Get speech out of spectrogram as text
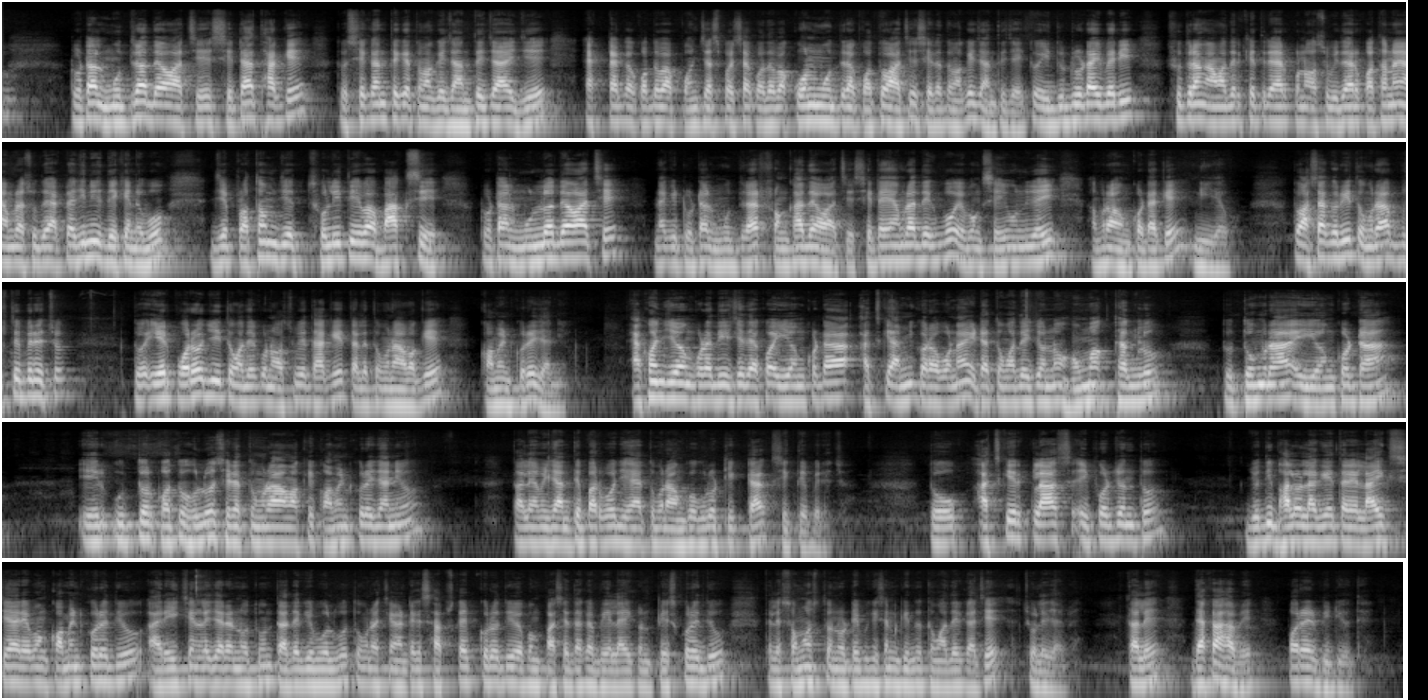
টোটাল মুদ্রা দেওয়া আছে, সেটা থাকে। তো সেখান থেকে তোমাকে জানতে চায় যে এক টাকা কত বা পঞ্চাশ পয়সা কত বা কোন মুদ্রা কত আছে, সেটা তোমাকে জানতে চাই তো এই দুটো টাইপেরই সুতরাং আমাদের ক্ষেত্রে আর কোনো অসুবিধার কথা নয়। আমরা শুধু একটা জিনিস দেখে নেব যে প্রথম যে থলিতে বা বাক্সে টোটাল মূল্য দেওয়া আছে, নাকি টোটাল মুদ্রার সংখ্যা দেওয়া আছে, সেটাই আমরা দেখব এবং সেই অনুযায়ী আমরা অঙ্কটাকে নিয়ে যাব। তো আশা করি তোমরা বুঝতে পেরেছ। তো এরপরেও যদি তোমাদের কোনো অসুবিধা থাকে, তাহলে তোমরা আমাকে কমেন্ট করে জানিও। এখন যে অঙ্কটা দিয়েছে, দেখো, এই অঙ্কটা আজকে আমি করাবো না, এটা তোমাদের জন্য হোমওয়ার্ক থাকল। তো তোমরা এই অঙ্কটা, এর উত্তর কত হলো সেটা তোমরা আমাকে কমেন্ট করে জানিও। তাহলে আমি জানতে পারব যে হ্যাঁ তোমরা অঙ্কগুলো ঠিকঠাক শিখতে পেরেছ। তো আজকের ক্লাস এই পর্যন্ত। যদি ভালো লাগে, তাহলে লাইক শেয়ার এবং কমেন্ট করে দিও। আর এই চ্যানেলে যারা নতুন, তাদেরকে বলব, তোমরা চ্যানেলটাকে সাবস্ক্রাইব করে দিও এবং পাশে থাকা বেল আইকন প্রেস করে দিও। তাহলে সমস্ত নোটিফিকেশান কিন্তু তোমাদের কাছে চলে যাবে। তাহলে দেখা হবে পরের ভিডিওতে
